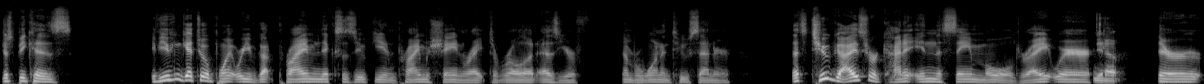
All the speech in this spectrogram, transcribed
just because if you can get to a point where you've got prime Nick Suzuki and prime Shane Wright to roll out as your f- number one and two center, that's two guys who are kind of in the same mold, right? Where Yeah. they're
